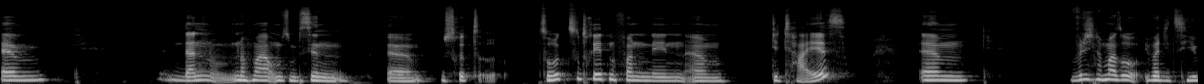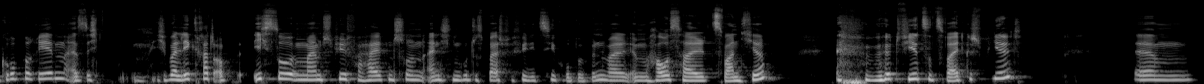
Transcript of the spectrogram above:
Ähm, dann nochmal, um so ein bisschen äh, einen Schritt zurückzutreten von den ähm, Details, ähm, würde ich nochmal so über die Zielgruppe reden. Also ich, ich überlege gerade, ob ich so in meinem Spielverhalten schon eigentlich ein gutes Beispiel für die Zielgruppe bin, weil im Haushalt Zwantje wird viel zu zweit gespielt. Ähm,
